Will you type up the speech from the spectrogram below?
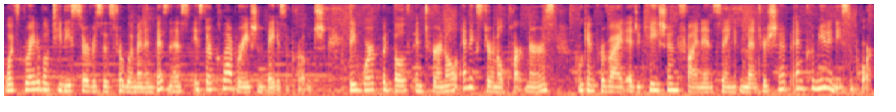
What's great about TD's services for women in business is their collaboration based approach. They work with both internal and external partners who can provide education, financing, mentorship, and community support.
